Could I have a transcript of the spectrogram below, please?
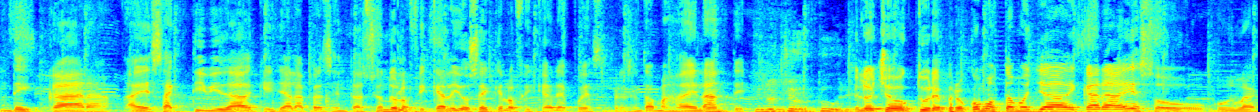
de cara a esa actividad que ya la presentación de los fiscales, yo sé que los fiscales pues se presentan más adelante. El 8 de octubre. El 8 de octubre, pero ¿cómo estamos ya de cara a eso? Con la,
